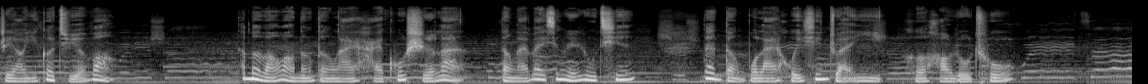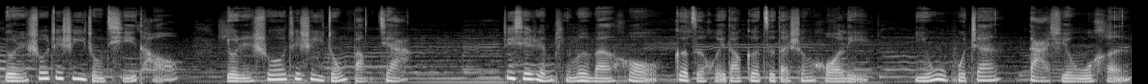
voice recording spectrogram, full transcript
只要一个绝望。他们往往能等来海枯石烂，等来外星人入侵，但等不来回心转意、和好如初。有人说这是一种乞讨，有人说这是一种绑架。这些人评论完后，各自回到各自的生活里，一物不沾，大学无痕。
